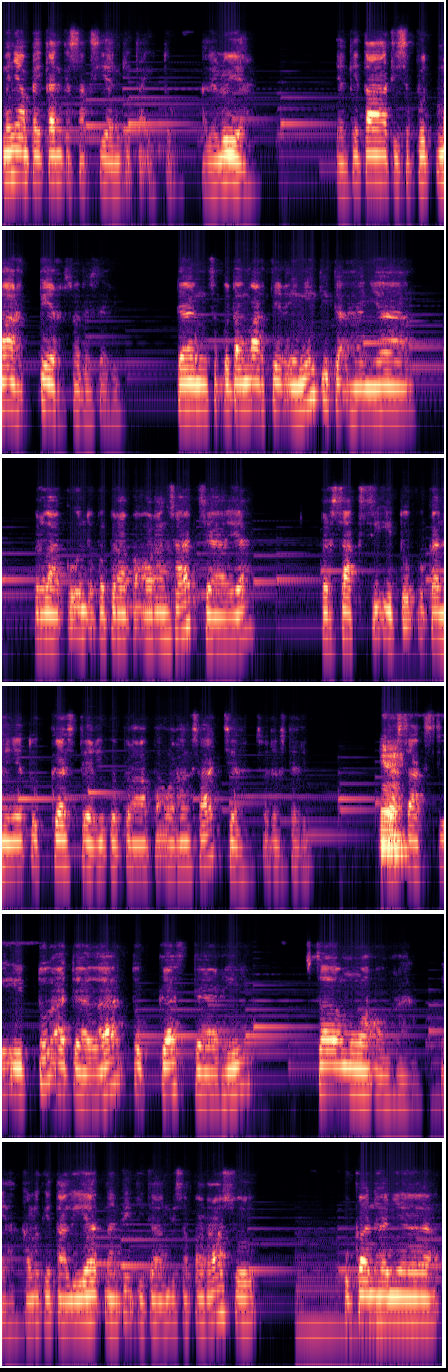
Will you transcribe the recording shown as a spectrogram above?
menyampaikan kesaksian kita itu. Haleluya. Ya kita disebut martir, saudara-saudari. Dan sebutan martir ini tidak hanya berlaku untuk beberapa orang saja ya. Bersaksi itu bukan hanya tugas dari beberapa orang saja, saudara-saudari. Yeah. Bersaksi itu adalah tugas dari semua orang. Ya, kalau kita lihat nanti di dalam kisah para rasul, bukan hanya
